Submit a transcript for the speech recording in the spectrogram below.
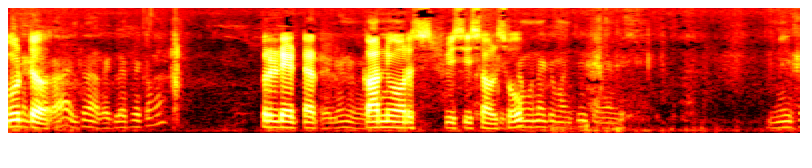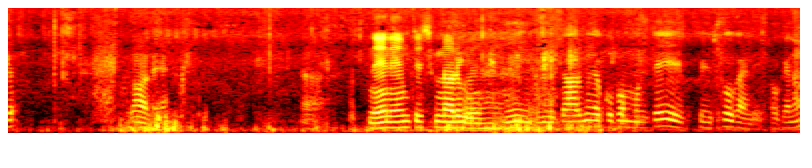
Good predator carnivorous species also మంచి తినండి. మీ నేనేం తీసుకున్నారు? మీ సార్ మీద కుపం ఉంటే పెంచుకోకండి ఓకేనా?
